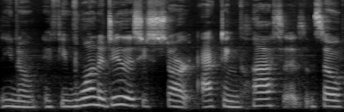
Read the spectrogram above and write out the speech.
you know, if you want to do this, you start acting classes. And so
